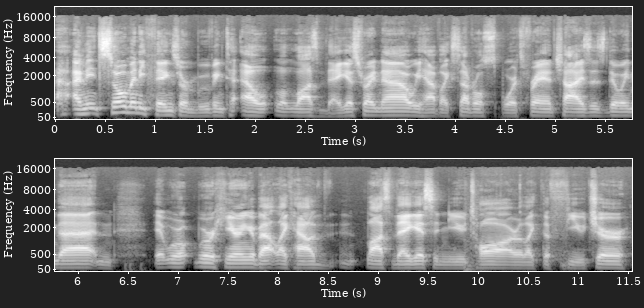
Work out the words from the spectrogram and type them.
I mean, so many things are moving to L- Las Vegas right now. We have like several sports franchises doing that, and it, we're we're hearing about like how Las Vegas and Utah are like the future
